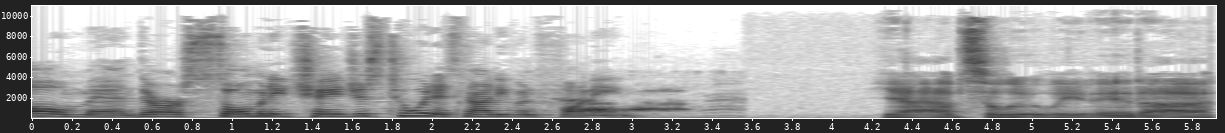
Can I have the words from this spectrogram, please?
oh man, there are so many changes to it. It's not even funny. Yeah, absolutely. It uh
